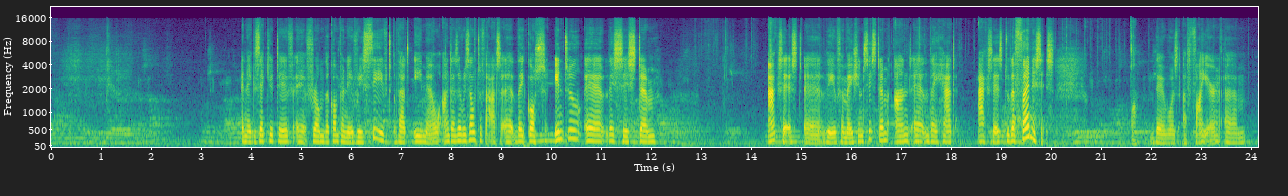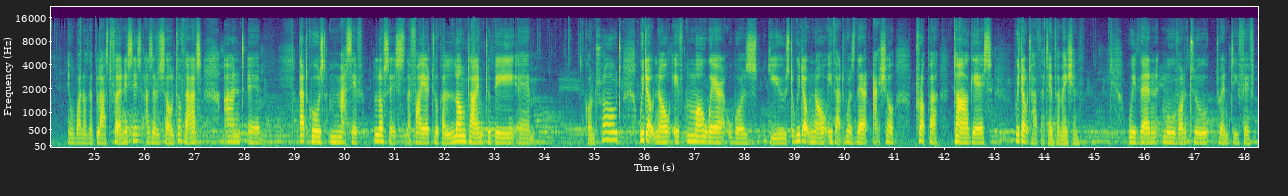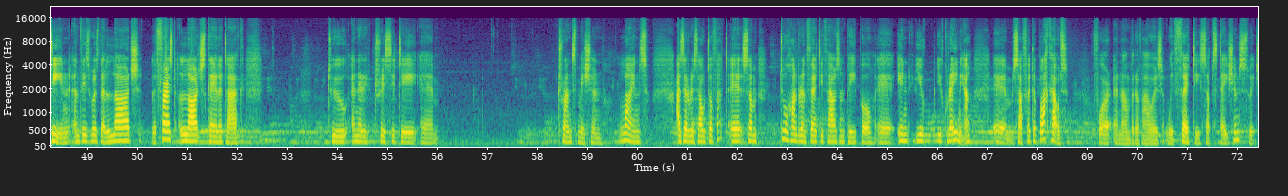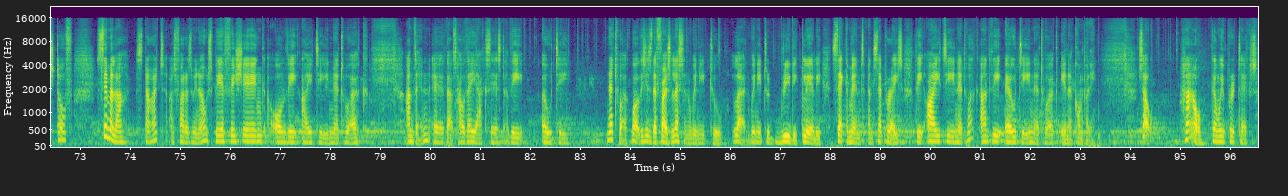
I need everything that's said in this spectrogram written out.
An executive uh, from the company received that email, and as a result of that, uh, they got into uh, the system, accessed uh, the information system, and they had access to the furnaces. Well, there was a fire um, in one of the blast furnaces as a result of that, and uh, that caused massive losses. The fire took a long time to be um, controlled. We don't know if malware was used. We don't know if that was their actual proper target. We don't have that information. We then move on to 2015, and this was the large, the first large-scale attack to an electricity um, transmission lines. As a result of that, uh, some 230,000 people uh, in U Ukraine um, suffered a blackout for a number of hours with 30 substations switched off. Similar start, as far as we know, spear phishing on the IT network. And then uh, that's how they accessed the OT network. Well, this is the first lesson we need to learn. We need to really clearly segment and separate the IT network and the OT network in a company. So, how can we protect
